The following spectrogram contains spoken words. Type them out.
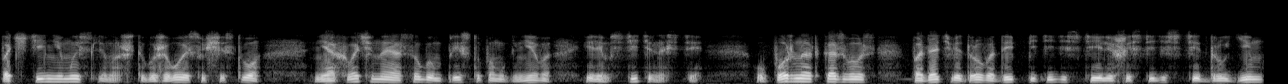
«Почти немыслимо, чтобы живое существо – не охваченная особым приступом гнева или мстительности, упорно отказывалась подать ведро воды 50 или 60 другим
